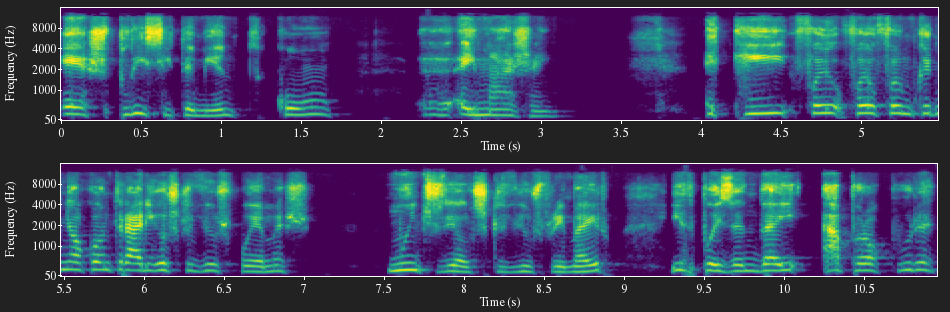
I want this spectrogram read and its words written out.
é explicitamente com uh, a imagem. Aqui foi, foi, foi um bocadinho ao contrário, eu escrevi os poemas, muitos deles escrevi-os primeiro, e depois andei à procura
